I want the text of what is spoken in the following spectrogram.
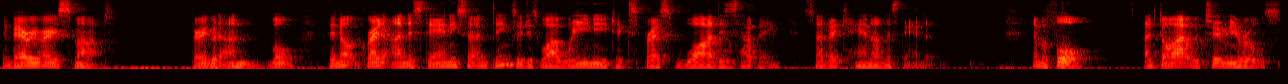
They're very, very smart. Very good at, un- well, they're not great at understanding certain things, which is why we need to express why this is happening so they can understand it. Number four, a diet with too many rules.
